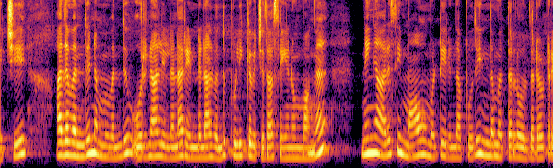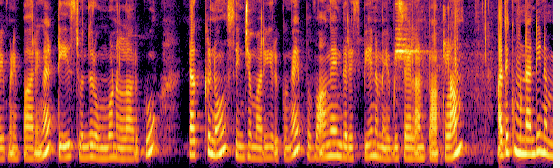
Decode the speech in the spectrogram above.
வச்சு அதை வந்து நம்ம வந்து ஒரு நாள் இல்லைன்னா ரெண்டு நாள் வந்து புளிக்க வச்சு தான் செய்யணும்பாங்க. நீங்கள் அரிசி மாவு மட்டும் இருந்தால் போதும். இந்த மெத்தடில் ஒரு தடவை ட்ரை பண்ணி பாருங்கள் டேஸ்ட் வந்து ரொம்ப நல்லாயிருக்கும். டக்குன்னு செஞ்ச மாதிரி இருக்குங்க. இப்போ வாங்க இந்த ரெசிபியை நம்ம எப்படி செய்யலான்னு பார்க்கலாம். அதுக்கு முன்னாடி நம்ம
